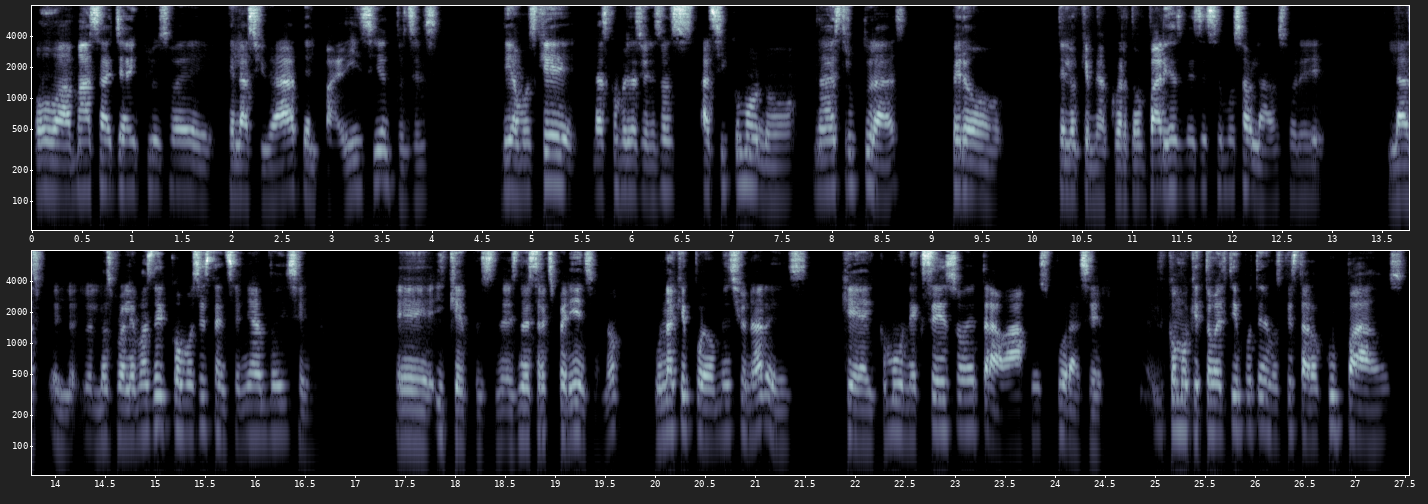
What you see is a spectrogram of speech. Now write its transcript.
o va más allá incluso de, de la ciudad, del país, y entonces digamos que las conversaciones son así como no nada estructuradas, pero de lo que me acuerdo varias veces hemos hablado sobre las, los problemas de cómo se está enseñando diseño eh, y que pues, es nuestra experiencia, ¿no? Una que puedo mencionar es que hay como un exceso de trabajos por hacer, como que todo el tiempo tenemos que estar ocupados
